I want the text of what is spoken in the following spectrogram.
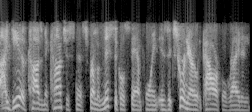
idea of cosmic consciousness from a mystical standpoint is extraordinarily powerful, right? And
